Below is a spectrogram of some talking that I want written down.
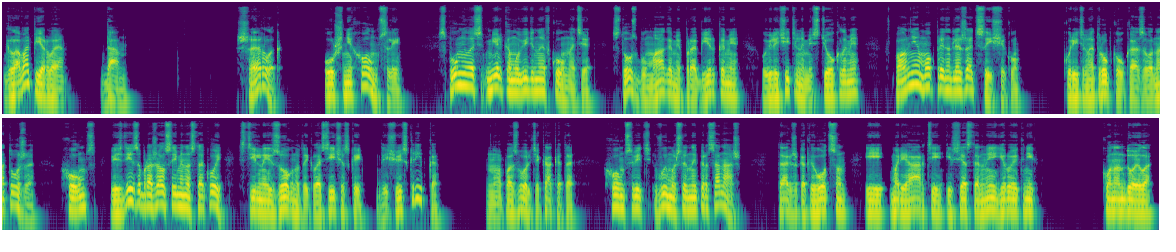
Глава первая. Дан. Шерлок? Уж не Холмс ли? Вспомнилось мельком увиденное в комнате. Стол с бумагами, пробирками, увеличительными стеклами вполне мог принадлежать сыщику. Курительная трубка указывала на то же. Холмс везде изображался именно с такой стильно изогнутой, классической, да еще и скрипка. Но позвольте, как это? Холмс ведь вымышленный персонаж — так же, как и Отсон, и Мариарти, и все остальные герои книг Конан Дойла.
